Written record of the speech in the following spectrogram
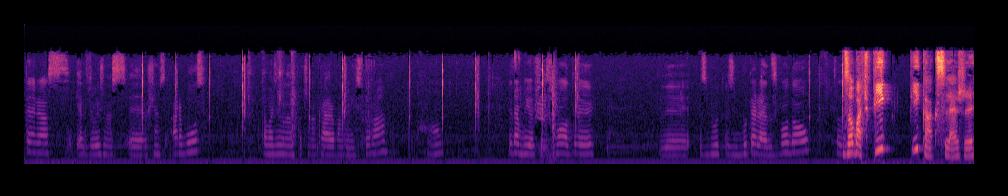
teraz, jak zrobiliśmy nas y, rośniący arbuz, to będzie nam potrzebna klarowana mikstura. No. Robiło się z wody, y, z, bu z butelek z wodą. Co Zobacz, pik, pikaks leży.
